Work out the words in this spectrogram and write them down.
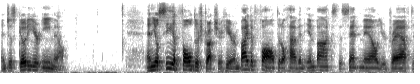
and just go to your email. And you'll see a folder structure here. And by default, it'll have an inbox, the sent mail, your draft,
